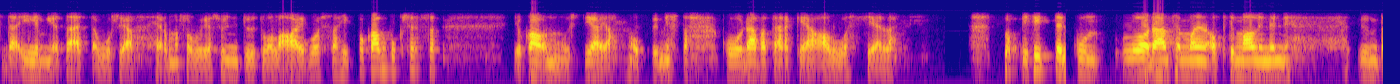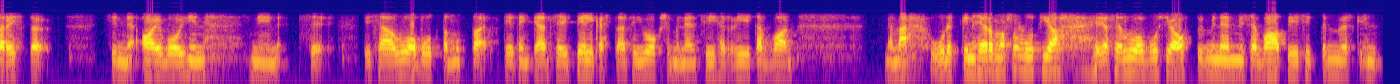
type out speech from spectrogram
sitä ilmiötä, että uusia hermosoluja syntyy tuolla aivoissa hippokampuksessa, joka on muistia ja oppimista koodaava tärkeä alue siellä. Toki sitten kun luodaan semmoinen optimaalinen ympäristö sinne aivoihin, niin se lisää luovuutta, mutta tietenkään se ei pelkästään se juokseminen siihen riitä, vaan nämä uudetkin hermosolut ja, ja se luovuus ja oppiminen, niin se vaatii sitten myöskin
